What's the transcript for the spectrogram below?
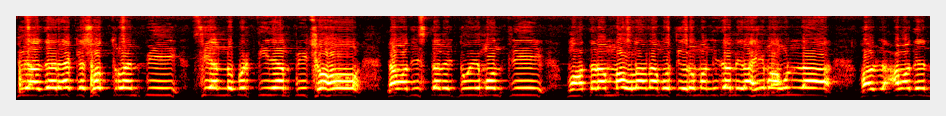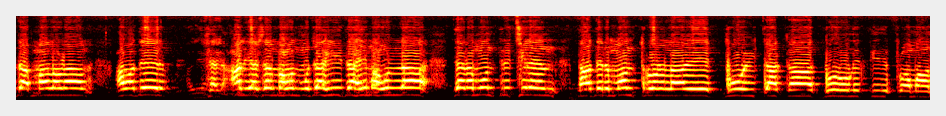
দুই হাজার একে সতেরো এমপি, ছিয়ানব্বই তিন এমপি সহ জামাত ইসলামের দুই মন্ত্রী মহাতারাম মাওলানা মতিউর রহমান নিজামী রাহিমাউল্লাহ হজ- আমাদের মাওলানা, আমাদের আলী হাসান মোহাম্মদ মুজাহিদ রাহিমাউল্লাহ যারা মন্ত্রী ছিলেন, তাদের মন্ত্রণালয়ে দুই টাকা দুর্নীতির প্রমাণ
